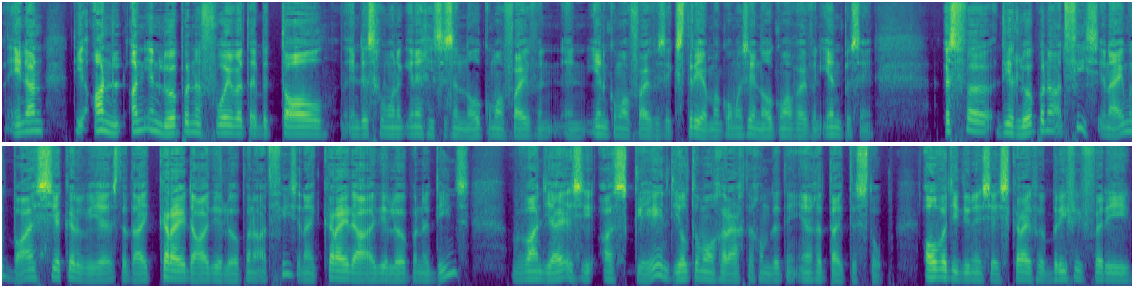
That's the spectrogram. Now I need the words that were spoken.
En dan die aan aaneenlopende fooi wat hy betaal en dis gewoonlik enigiets tussen 0,5 en en 1,5 is ekstreem, maar kom ons sê 0,5 en 1% is vir deurlopende advies en hy moet baie seker wees dat hy kry daai deurlopende advies en hy kry daai deurlopende diens want jy is as kliënt heeltemal geregtig om dit in enige tyd te stop. Al wat jy doen is jy skryf 'n briefie vir die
